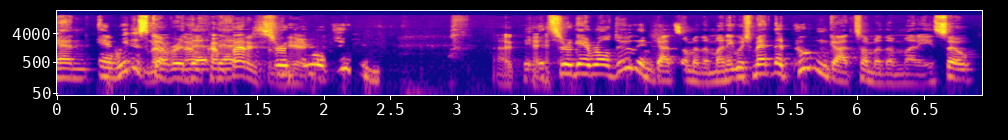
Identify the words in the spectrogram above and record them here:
And and we discovered no that, that Sergei. Roldugin, Okay. Sergei Roldugin got some of the money, which meant that Putin got some of the money. So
